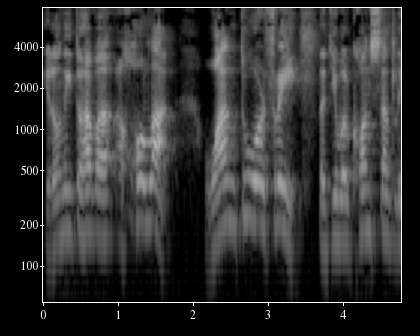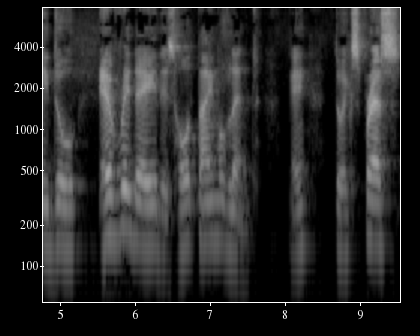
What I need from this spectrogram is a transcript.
You don't need to have a, a whole lot. One, two, or three that you will constantly do every day this whole time of Lent. Okay? To express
